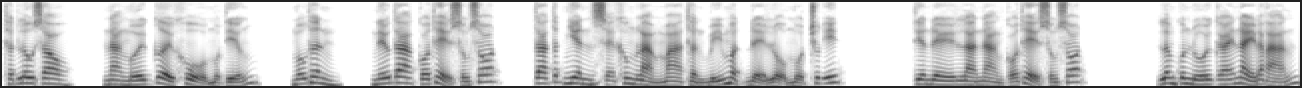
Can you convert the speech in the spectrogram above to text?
Thật lâu sau, nàng mới cười khổ một tiếng, mẫu thân, nếu ta có thể sống sót, ta tất nhiên sẽ không làm ma thần bí mật để lộ một chút ít. Tiên đề là nàng có thể sống sót. Lâm quân đối cái này đáp án,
